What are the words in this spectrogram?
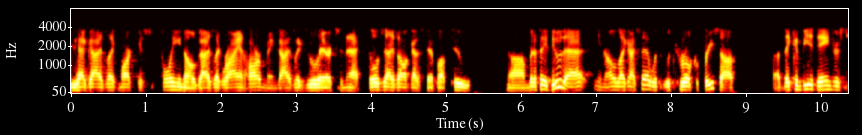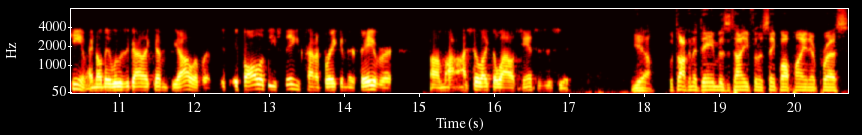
you had guys like Marcus Foligno, guys like Ryan Hartman, guys like Joel Eriksson Ek. Those guys all got to step up too. Um, but if they do that, you know, like I said with with Kirill Kaprizov, uh, they can be a dangerous team. I know they lose a guy like Kevin Fiala, but if, if all of these things kind of break in their favor, um, I, I still like the Wild's chances this year. Yeah, we're talking to Dane Mizutani from the St. Paul Pioneer Press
